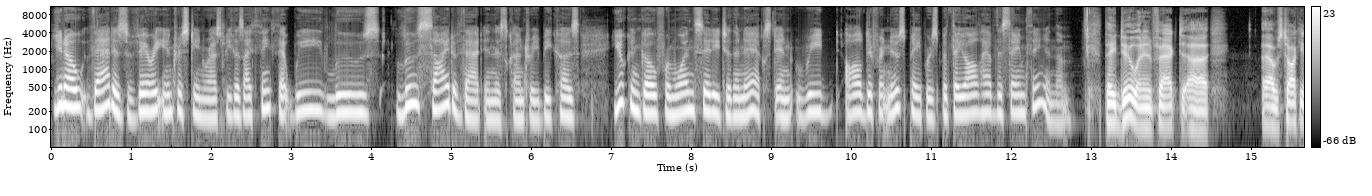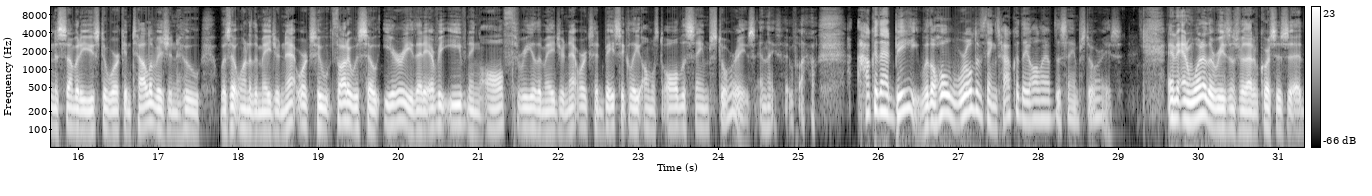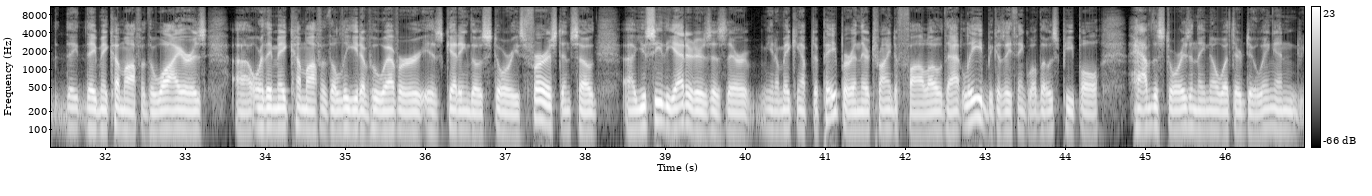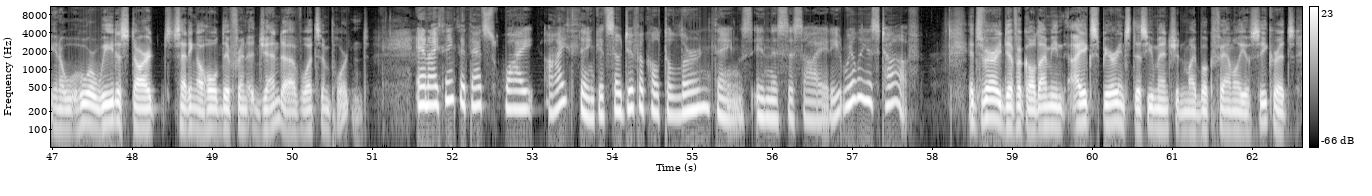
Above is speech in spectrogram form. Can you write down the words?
You know, that is very interesting, Russ, because I think that we lose lose sight of that in this country because you can go from one city to the next and read all different newspapers, but they all have the same thing in them. They do, and in fact, uh, I was talking to somebody who used to work in television who was at one of the major networks who thought it was so eerie that every evening all three of the major networks had basically almost all the same stories. And they said, wow, how could that be? With a whole world of things, how could they all have the same stories? And and one of the reasons for that, of course, is uh, they they may come off of the wires, uh, or they may come off of the lead of whoever is getting those stories first. And so uh, you see the editors as they're you know making up the paper, and they're trying to follow that lead because they think, well, those people have the stories and they know what they're doing, and you know who are we to start setting a whole different agenda of what's important. And I think that that's why I think it's so difficult to learn things in this society. It really is tough. It's very difficult. I mean, I experienced this. You mentioned my book, Family of Secrets.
